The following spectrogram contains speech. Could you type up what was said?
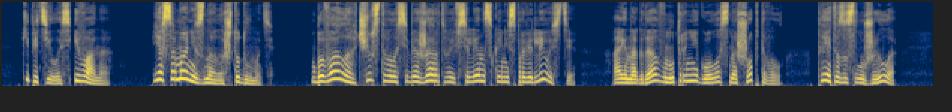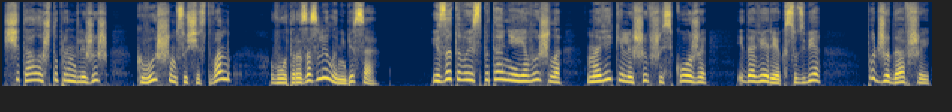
— кипятилась Ивана. Я сама не знала, что думать. Бывало, чувствовала себя жертвой вселенской несправедливости, а иногда внутренний голос нашептывал «Ты это заслужила», считала, что принадлежишь к высшим существам — вот разозлила небеса. Из этого испытания я вышла, навеки лишившись кожи и доверия к судьбе, поджидавшей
